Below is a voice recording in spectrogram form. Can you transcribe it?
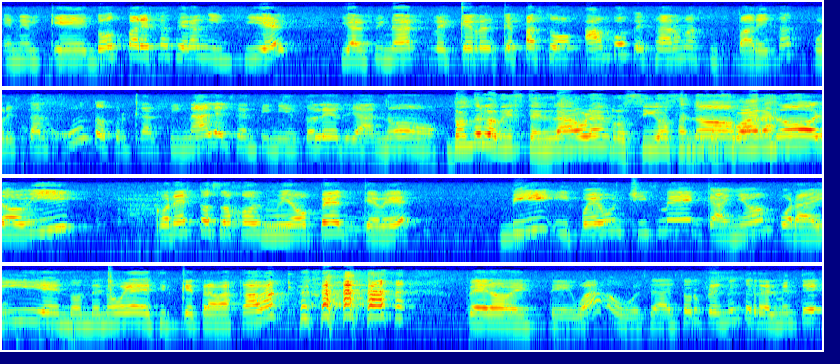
en el que dos parejas eran infiel y al final, ¿de ¿qué, ¿qué pasó? Ambos dejaron a sus parejas por estar juntos porque al final el sentimiento les ganó. ¿Dónde lo viste? ¿En Laura, en Rocío, Sánchez No, Azuara? no, lo vi con estos ojos miopes que ves. Vi y fue un chisme cañón por ahí en donde no voy a decir que trabajaba. Pero este, wow, o sea, es sorprendente realmente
